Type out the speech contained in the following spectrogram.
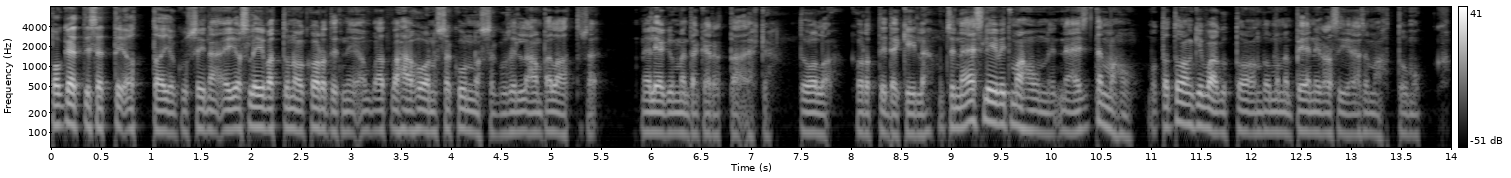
pokettisetti ottaa joku siinä. Ei jos liivattu nuo kortit, niin on vähän huonossa kunnossa, kun sillä on pelattu se 40 kertaa ehkä tuolla korttidekillä. Mutta sinne ei liivit mahu, niin ne ei sitten mahu. Mutta tuo on kiva, kun tuo on tuommoinen pieni rasia ja se mahtuu mukaan.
